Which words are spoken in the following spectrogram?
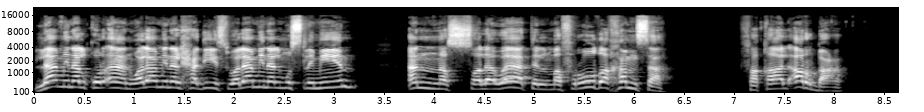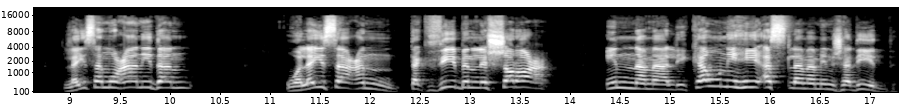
لا من القرآن ولا من الحديث ولا من المسلمين أن الصلوات المفروضة خمسة فقال أربعة. ليس معاندا وليس عن تكذيب للشرع إنما لكونه أسلم من جديد.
